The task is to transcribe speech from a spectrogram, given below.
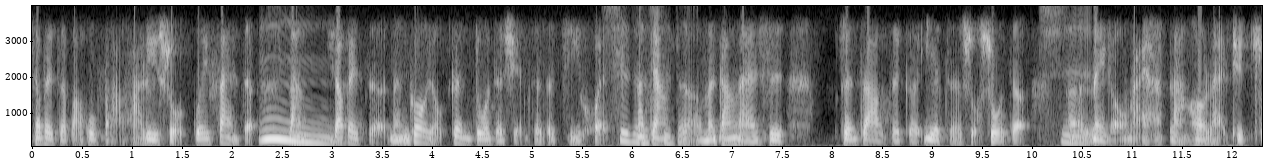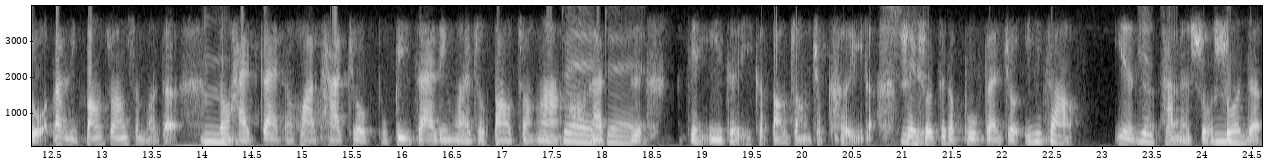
消费者保护法法律所规范的，嗯，让消费者能够有更多的选择的机会。是的，那这样子，我们当然是。遵照这个业者所说的呃内容来，然后来去做。那你包装什么的都还在的话，他就不必再另外做包装啊。哦，那只是简易的一个包装就可以了。所以说这个部分就依照业者他们所说的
